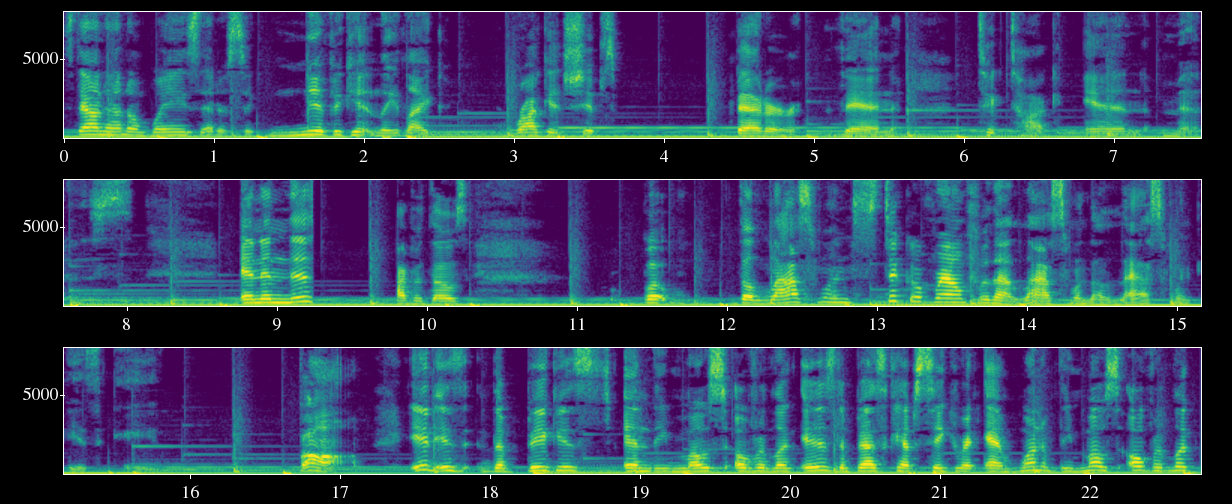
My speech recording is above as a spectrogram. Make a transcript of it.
stand out in ways that are significantly like rocket ships better than TikTok and Meta's. And in this type of those but the last one, stick around for that last one. The last one is a bomb. It is the biggest and the most overlooked. It is the best kept secret and one of the most overlooked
